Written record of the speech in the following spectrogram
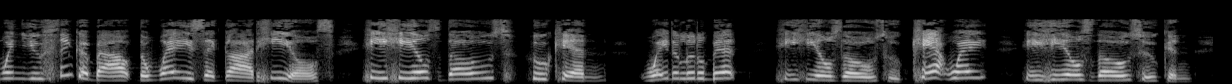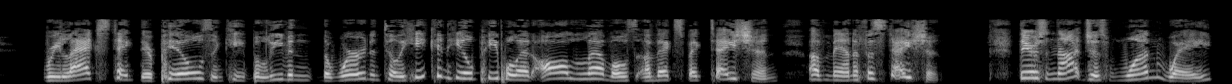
when you think about the ways that God heals, he heals those who can wait a little bit he heals those who can't wait. He heals those who can relax, take their pills and keep believing the word until he can heal people at all levels of expectation of manifestation. There's not just one way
